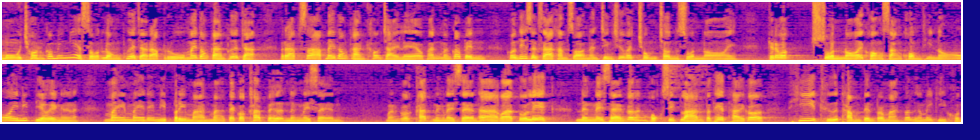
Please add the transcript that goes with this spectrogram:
หมู่ชนก็ไม่เงียยโสดลงเพื่อจะรับรู้ ไม่ต้องการเพื่อจะรับทราบไม่ต้องการเข้าใจแล้วเพราะนั้นมันก็เป็นคนที่ศึกษาคำสอนนั้นจึงชื่อว่าชุมชนส่วนน้อยเรียกว่าส่วนน้อยของสังคมที่น้อยนิดเดียวเองนะ ไม่ไม่ได้มีปริมาณมาก แต่ก็คาดไปเหอะหนึ่งในแสน มันก็คาดหนึ่งในแสน ถ้าว่าตัวเลขหนึ่งในแสนก็ทั้งหกสิบล้านประเทศไทยก็ที่ถือทำเป็นประมาณก็เหลือไม่กี่คน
